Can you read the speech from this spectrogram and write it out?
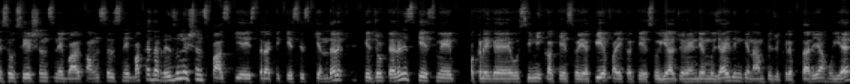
एसोसिएशंस ने, बार काउंसिल्स ने बाकायदा रेजोल्यूशन पास किए इस तरह के केसेस के अंदर कि जो टेररिस्ट केस में पकड़े गए वो सीमी का केस हो या पीएफआई का केस हो या जो है इंडियन मुजाहिदीन के नाम पे जो गिरफ्तारियाँ हुई है,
